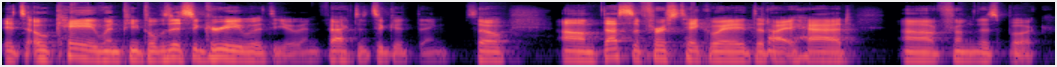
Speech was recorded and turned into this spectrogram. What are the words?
it's okay when people disagree with you. In fact, it's a good thing. So um, that's the first takeaway that I had uh, from this book.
